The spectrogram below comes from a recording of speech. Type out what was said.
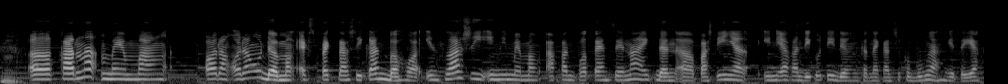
Hmm. Uh, karena memang orang-orang udah mengekspektasikan bahwa inflasi ini memang akan potensi naik dan uh, pastinya ini akan diikuti dengan kenaikan suku bunga gitu ya.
